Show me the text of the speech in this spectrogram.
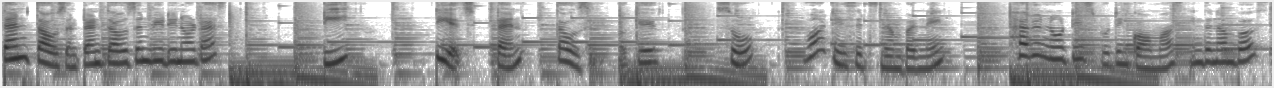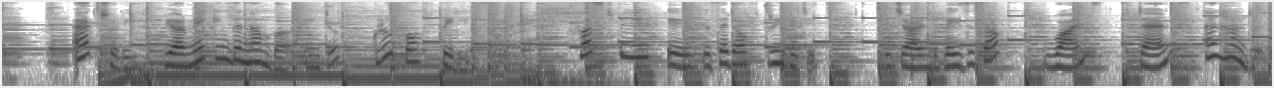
10,000 10,000 we denote as T TH 10,000 okay. So what is its number name? Have you noticed putting commas in the numbers? Actually we are making the number into periods first period is the set of three digits which are in the places of ones tens and hundreds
